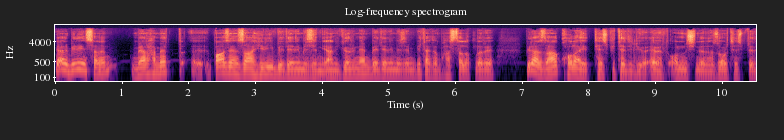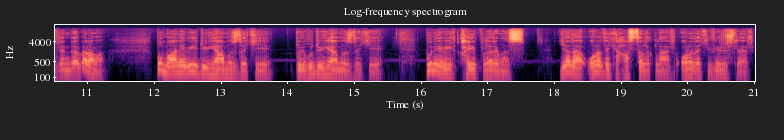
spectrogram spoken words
Yani bir insanın merhamet e, bazen zahiri bedenimizin yani görünen bedenimizin bir takım hastalıkları biraz daha kolay tespit ediliyor. Evet onun içinde de zor tespit edilenler var ama bu manevi dünyamızdaki, duygu dünyamızdaki bu nevi kayıplarımız ya da oradaki hastalıklar, oradaki virüsler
